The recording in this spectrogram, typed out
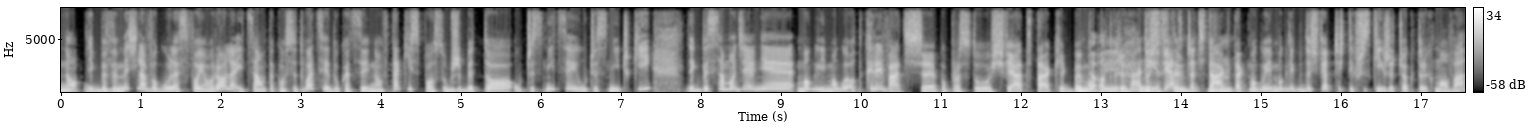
no jakby wymyśla w ogóle swoją rolę i całą taką sytuację edukacyjną w taki sposób, żeby to uczestnicy i uczestniczki jakby samodzielnie mogli, mogły odkrywać po prostu świat, tak, jakby to mogli doświadczać, tak, mhm. tak, mogli, mogli jakby doświadczać tych wszystkich wszystkich rzeczy, o których mowa.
